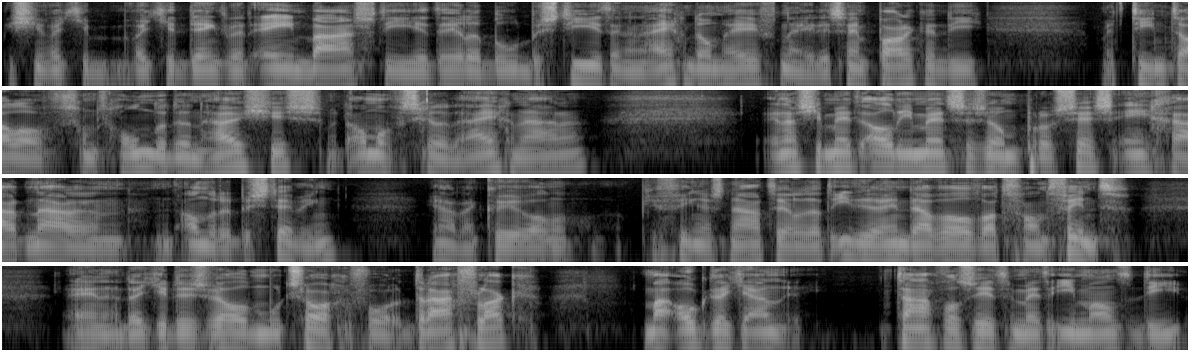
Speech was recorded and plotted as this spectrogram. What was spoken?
misschien wat je, wat je denkt met één baas die het hele boel bestiert en een eigendom heeft. Nee, dit zijn parken die met tientallen of soms honderden huisjes, met allemaal verschillende eigenaren. En als je met al die mensen zo'n proces ingaat naar een, andere bestemming, ja, dan kun je wel op je vingers natellen dat iedereen daar wel wat van vindt. En dat je dus wel moet zorgen voor draagvlak, maar ook dat je aan tafel zit met iemand die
